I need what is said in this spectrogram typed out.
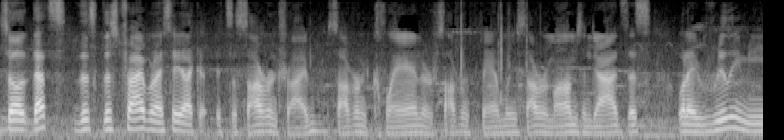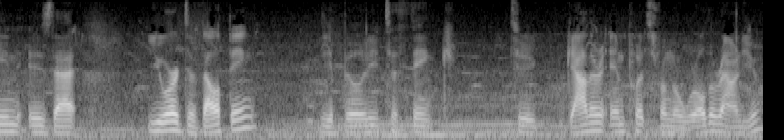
so that's this this tribe. When I say like it's a sovereign tribe, sovereign clan, or sovereign family, sovereign moms and dads, that's what I really mean is that you are developing the ability to think, to gather inputs from the world around you,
